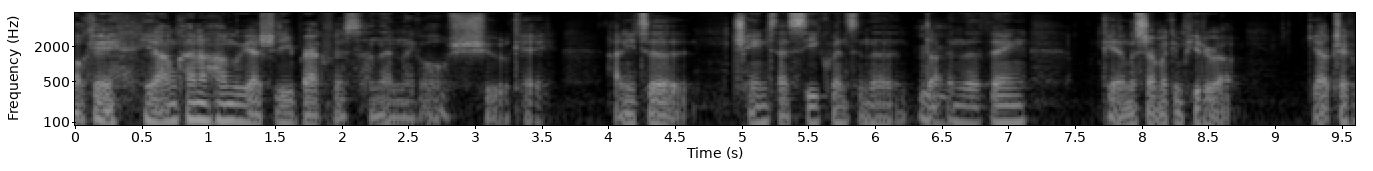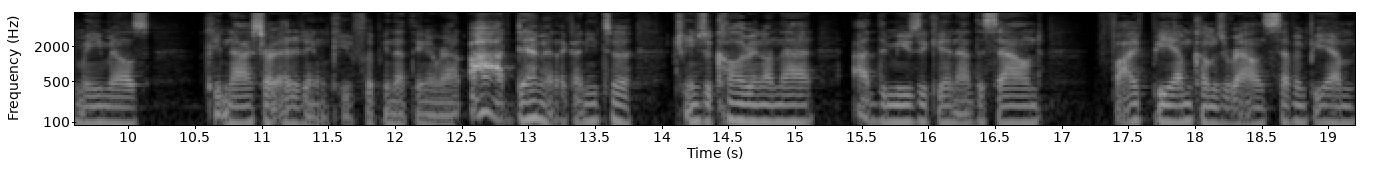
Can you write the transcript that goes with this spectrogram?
Okay, yeah, I'm kind of hungry. I should eat breakfast. And then like, oh shoot, okay, I need to change that sequence in the mm. in the thing. Okay, I'm gonna start my computer up. Yeah, checking my emails. Okay, now I start editing. Okay, flipping that thing around. Ah, damn it! Like I need to change the coloring on that. Add the music in. Add the sound. 5 p.m. comes around. 7 p.m.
